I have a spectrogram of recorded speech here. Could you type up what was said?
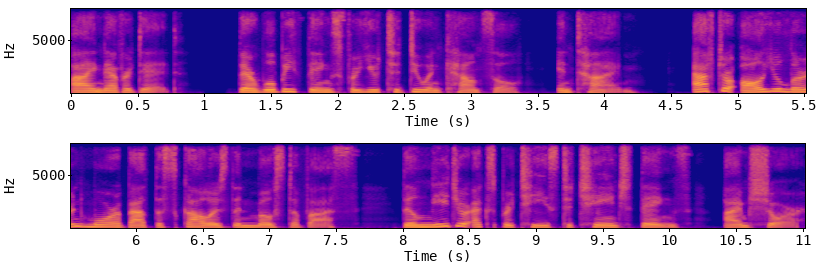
I never did. There will be things for you to do in council, in time. After all, you learned more about the scholars than most of us. They'll need your expertise to change things, I'm sure.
